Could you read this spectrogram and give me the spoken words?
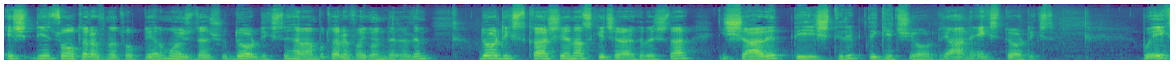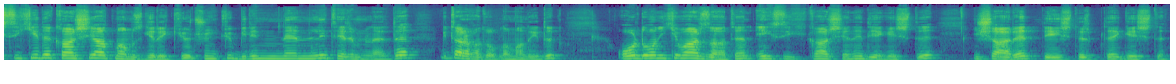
eşitliğin sol tarafına toplayalım. O yüzden şu 4x'i hemen bu tarafa gönderelim. 4x karşıya nasıl geçer arkadaşlar? İşaret değiştirip de geçiyordu. Yani eksi 4x. Bu eksi 2'yi de karşıya atmamız gerekiyor. Çünkü bilinenli terimlerde bir tarafa toplamalıydık. Orada 12 var zaten. Eksi 2 karşıya ne diye geçti? İşaret değiştirip de geçti.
